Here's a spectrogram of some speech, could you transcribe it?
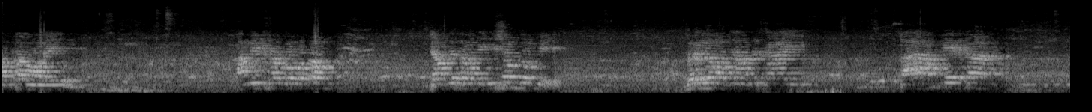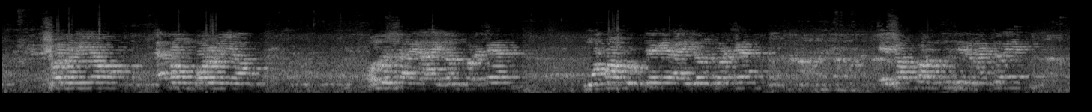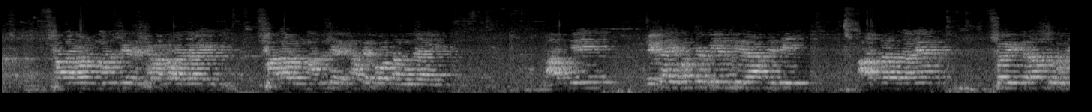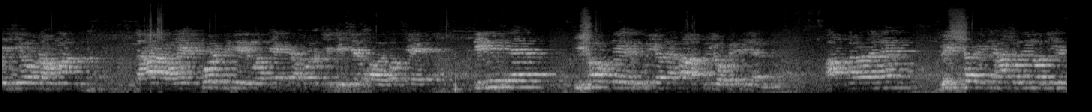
আসসালামু আলাইকুম। আমি সর্বপ্রথম জাতীয়তাবাদী কৃষক দলকে ধন্যবাদ জানাতে চাই। তারা আজকে একটা স্মরণীয় এবং বরণীয় অনুষ্ঠানের আয়োজন করেছেন, মহৎ উদ্যোগের আয়োজন করেছেন। এসব কর্মসূচির মাধ্যমে সাধারণ মানুষের সেবা করা যায়, সাধারণ মানুষের কাছে পৌঁছানো যায়। আজকে এটাই হচ্ছে বিএনপির রাজনীতি। আপনারা জানেন, শহীদ রাষ্ট্রপতি জিয়াউর রহমান তার অনেক পরিস্থিতির মধ্যে একটা পরিস্থিতি যে হচ্ছে। তিনি ছিলেন কৃষকদের প্রিয় নেতা, প্রিয় ছিলেন আপনারা জানেন, বিশ্ব ইতিহাস নদীর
